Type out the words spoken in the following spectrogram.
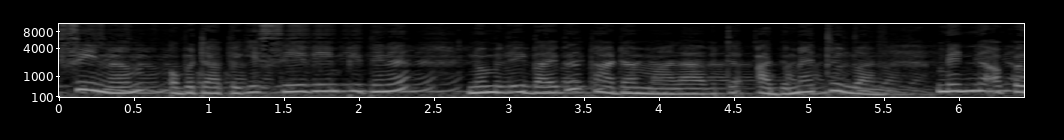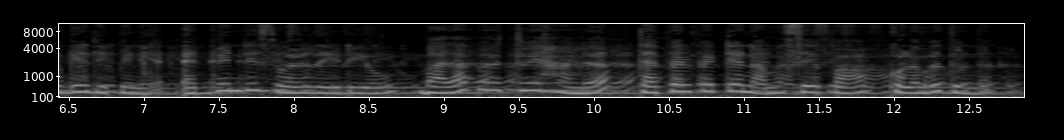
එසේ නම් ඔබට අපගේ සේවීම් පිදින නොමලි බයිබල් පාඩම් මාලාවට අදමැතුල්වන්. මෙන්න අපගේ ලිපිනේ ඇඩවෙන්ටිස්වල් රේඩියෝ බලාපොරොත්තුවය හඬ තැපැල් පෙටිය නමසේපා කොළඹ දුන්න.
